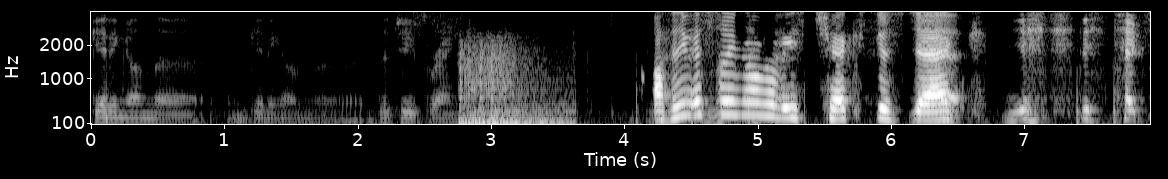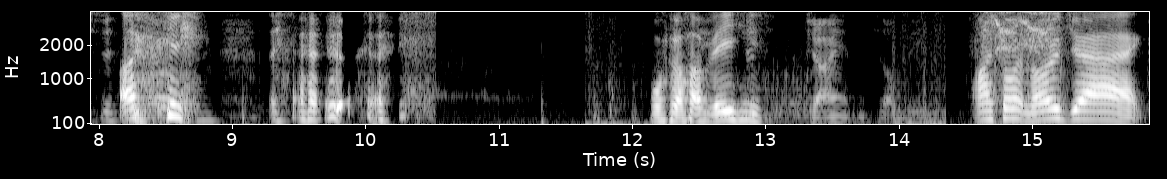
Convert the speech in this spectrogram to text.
getting on the. I'm getting on the the jeep rank. I think there's something wrong with these checks, just Jack. Yeah, this texture's. I wrong. what are these? Giant zombie. I don't know, Jack.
